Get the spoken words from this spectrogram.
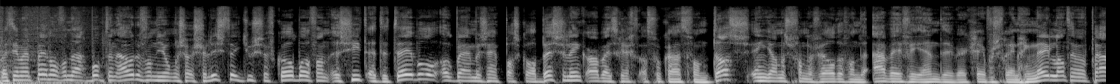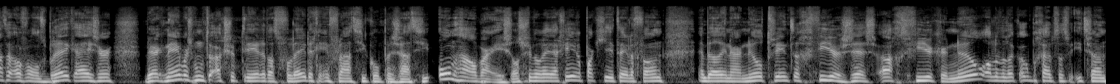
Met in mijn panel vandaag Bob ten Oude van de Jonge Socialisten... Youssef Kobo van A Seat at the Table. Ook bij me zijn Pascal Besselink, arbeidsrechtadvocaat van DAS... en Jannes van der Velde van de AWVN, de Werkgeversvereniging Nederland. En we praten over ons breekijzer. Werknemers moeten accepteren dat volledige inflatiecompensatie onhaalbaar is. Als je wil reageren, pak je je telefoon en bel je naar 020 468 4x0. Alhoewel ik ook begrijp dat we iets aan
